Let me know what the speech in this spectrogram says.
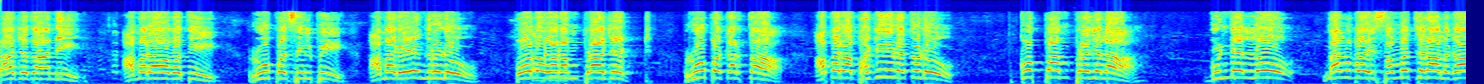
రాజధాని అమరావతి రూపశిల్పి అమరేంద్రుడు పోలవరం ప్రాజెక్ట్ రూపకర్త అపర భగీరథుడు కుప్పం ప్రజల గుండెల్లో నలభై సంవత్సరాలుగా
